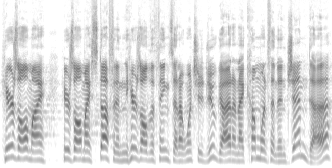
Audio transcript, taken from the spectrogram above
here's all my, here's all my stuff, and here's all the things that I want you to do, God, and I come with an agenda.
